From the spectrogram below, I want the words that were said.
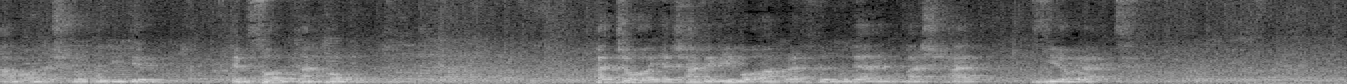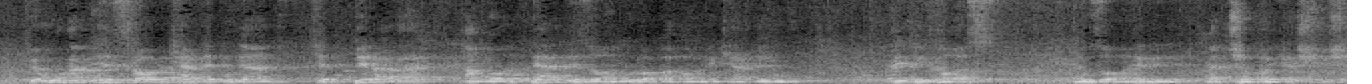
امانش را بریده بود. امسال تنها بود. بچه هایش همگی با هم رفته بودند مشهد زیارت. به او هم اصرار کرده بودند که برود اما درد زانو را بهانه کرده بود. نمی‌خواست مزاحم بچه هایش بشه.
